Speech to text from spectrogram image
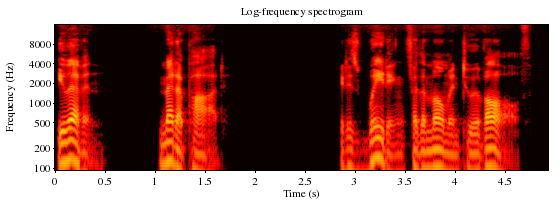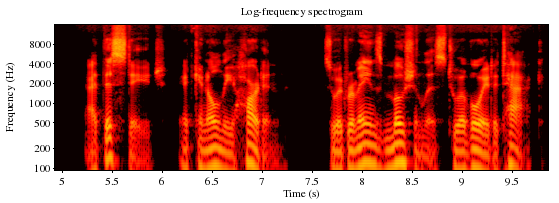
11. Metapod. It is waiting for the moment to evolve. At this stage, it can only harden, so it remains motionless to avoid attack.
